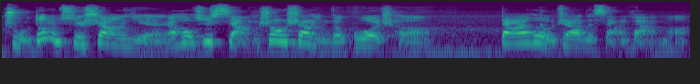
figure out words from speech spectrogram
主动去上瘾，然后去享受上瘾的过程。大家会有这样的想法吗？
